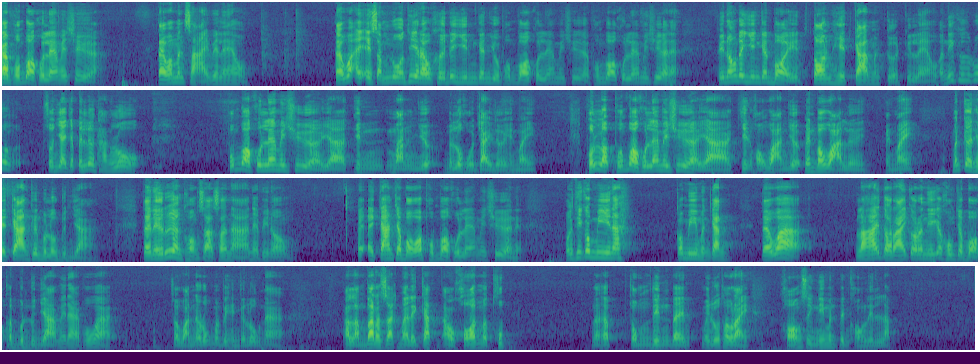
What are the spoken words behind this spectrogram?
กับผมบอกคุณแล้วไม่เชื่อ แต่ว่ามันสายไปแล้ว แต่ว่าไอ้ไอสำนวนที่เราเคยได้ยินกันอยู่ ผมบอกคุณแล้วไม่เชื่อ ผมบอกคุณแล้วไม่เชื่อเนี่ยพี่น้องได้ยินกันบ่อย ตอนเหตุการณ์มันเกิดขึ้นแล้ว อันนี้คือเรื่องส่วนใหญ่จะเป็นเรื่องทางโลก ผมบอกคุณแล้วไม่เชื่อ อย่ากินมันเยอะเป็นโรคหัวใจเลยเห็นไหมผมผมบอกคุณแล้วไม่เชื่อ อย่ากินของหวานเยอะเป็นเบาหวานเลยเห็นไหมมันเกิดเหตุการณ์ขึ้นบนโลกดุนยาแต่ในเรื่องของศาสนาเนี่ยพี่น้อง ไอไอการจะบอกว่าผมบอกคุณแล้วไม่เชื่อเนี่ยบางทีก็มีนะ ก็มีเหมือนกัน แต่ว่าหลายต่อหลายกรณีก็คงจะบอกกันบนดุนยาไม่ได้ เพราะว่าสวรรค์นรกมันไปเห็นกันโลกหน้าอัลลัมบารซักมาเลกัตเอาค้อนมาทุบนะครับจมดินไปไม่รู้เท่าไหร่ ของสิ่งนี้มันเป็นของเล้นลับ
